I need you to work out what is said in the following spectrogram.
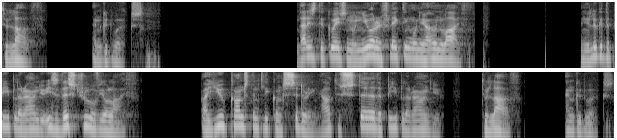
to love and good works. That is the question when you are reflecting on your own life. When you look at the people around you, is this true of your life? Are you constantly considering how to stir the people around you to love and good works?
